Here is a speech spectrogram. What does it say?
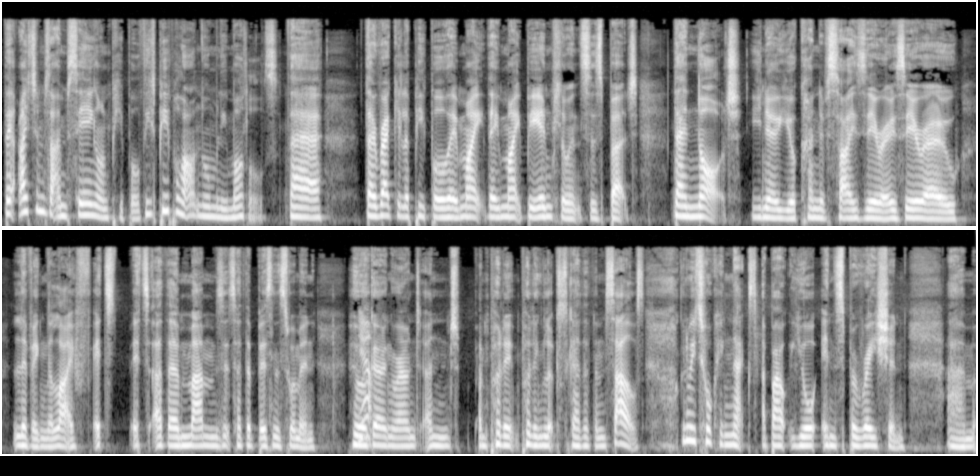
the items that I'm seeing on people, these people aren't normally models. They're they're regular people. They might they might be influencers, but they're not. You know, your kind of size zero zero living the life. It's it's other mums, it's other businesswomen who yep. are going around and, and putting putting looks together themselves. We're going to be talking next about your inspiration um,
